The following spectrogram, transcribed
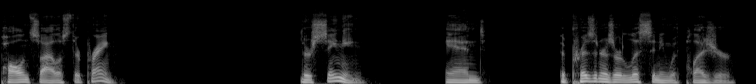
Paul and Silas, they're praying. They're singing. And the prisoners are listening with pleasure.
